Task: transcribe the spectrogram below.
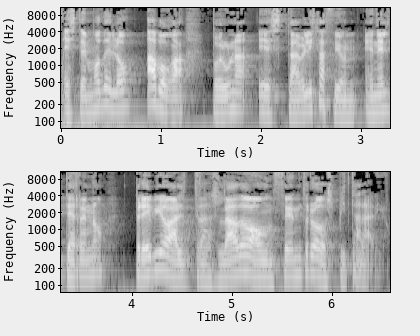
Este modelo aboga por una estabilización en el terreno previo al traslado a un centro hospitalario.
